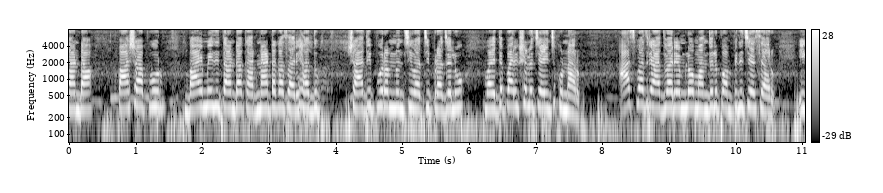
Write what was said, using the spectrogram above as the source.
తాండా పాషాపూర్ బాయిమీది తాండా కర్ణాటక సరిహద్దు షాదీపురం నుంచి వచ్చి ప్రజలు వైద్య పరీక్షలు చేయించుకున్నారు. ఆసుపత్రి ఆధ్వర్యంలో మందులు పంపిణీ చేశారు. ఈ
